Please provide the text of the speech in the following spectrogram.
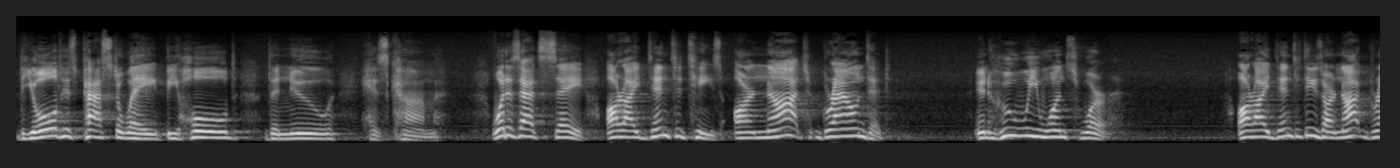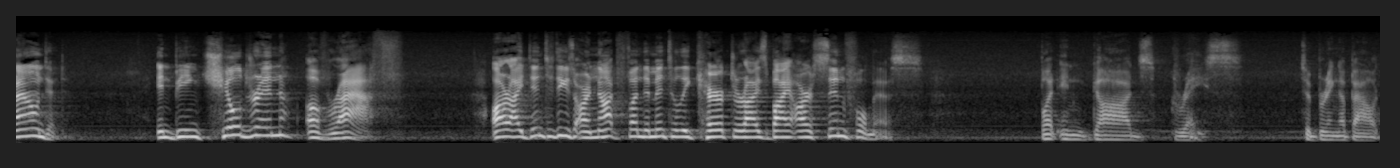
The old has passed away. Behold, the new has come. What does that say? Our identities are not grounded in who we once were. Our identities are not grounded in being children of wrath. Our identities are not fundamentally characterized by our sinfulness, but in God's grace to bring about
